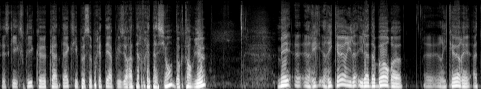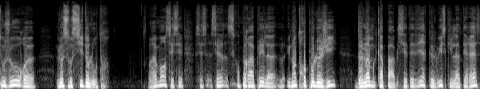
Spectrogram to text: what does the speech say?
C'est ce qui explique qu'un texte il peut se prêter à plusieurs interprétations, donc tant mieux. Mais euh, Ricoeur, il a, d'abord, euh, euh, Ricoeur a toujours le souci de l'autre. Vraiment, c'est ce qu'on pourrait appeler une anthropologie de l'homme capable. C'est-à-dire que lui, ce qui l'intéresse,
